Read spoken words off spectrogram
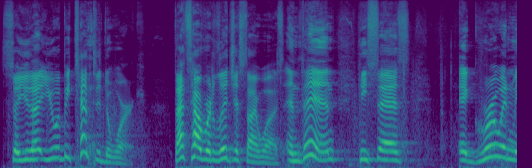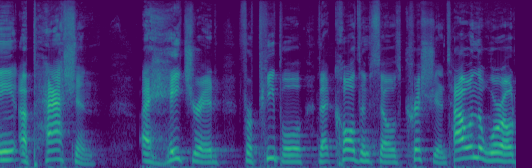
so you, that you would be tempted to work. That's how religious I was. And then he says, it grew in me a passion, a hatred for people that called themselves Christians. How in the world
